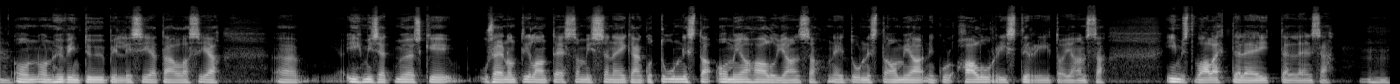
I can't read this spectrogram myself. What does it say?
Mm. On, on hyvin tyypillisiä tällaisia ihmiset myöskin usein on tilanteessa, missä ne ikään kuin tunnista omia halujansa, ne ei tunnista omia niin kuin haluristiriitojansa, ihmiset valehtelee itsellensä. Mm-hmm.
